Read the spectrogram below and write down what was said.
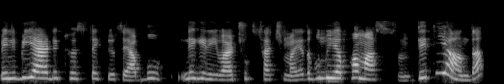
beni bir yerde köstekliyorsa ya bu ne gereği var çok saçma ya da bunu yapamazsın dediği anda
